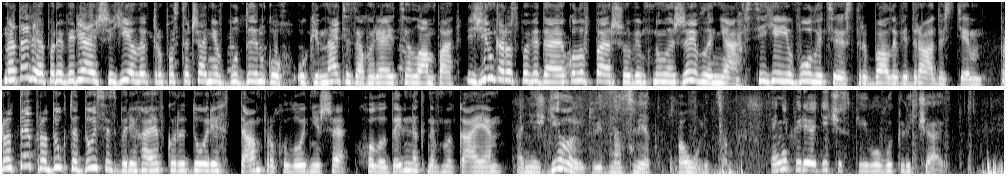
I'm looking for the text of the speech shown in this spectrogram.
Наталія перевіряє, чи є електропостачання в будинку. У кімнаті загоряється лампа. Жінка розповідає, коли вперше увімкнули живлення, всією вулицею стрибали від радості. Проте продукти досі зберігає в коридорі. Там прохолодніше. Холодильник не вмикає. Они же делают, видно, свет по улицам. И они периодически его выключают. А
